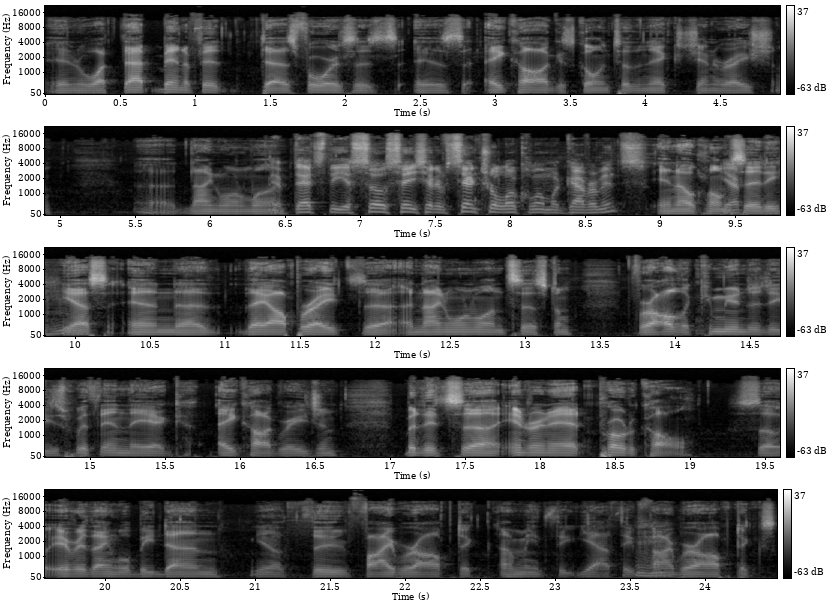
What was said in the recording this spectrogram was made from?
And what that benefit does for us is, is ACOG is going to the next generation 911 Yep, that's the Association of Central Oklahoma Governments. in Oklahoma Yep. City, yes, and uh, they operate uh, a 911 system for all the communities within the ACOG region, but it's uh, internet protocol, so everything will be done, you know, through fiber optic. I mean, th- yeah, through fiber optics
